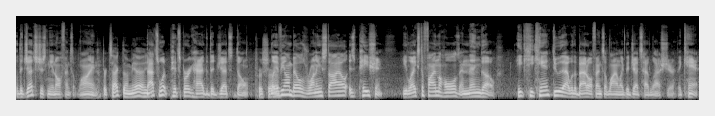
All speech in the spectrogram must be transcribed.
but the Jets just need an offensive line. Protect them, Yeah. That's what Pittsburgh had that the Jets don't. For sure. Le'Veon Bell's running style is patient. He likes to find the holes and then go. He, he can't do that with a bad offensive line like the Jets had last year. They can't.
